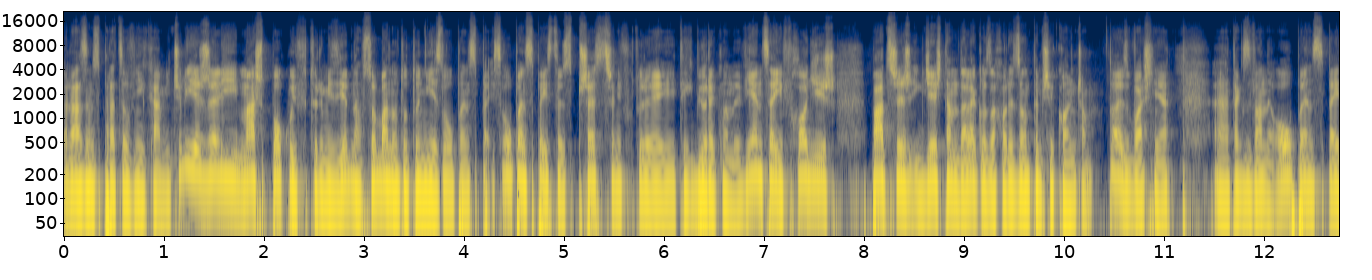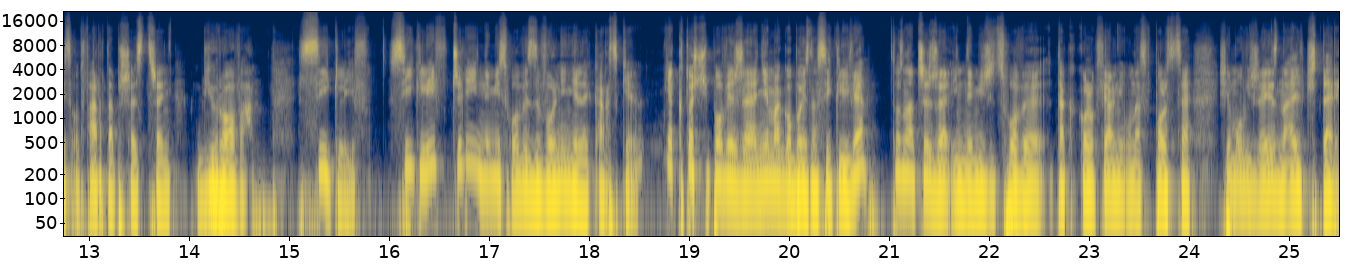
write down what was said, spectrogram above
razem z pracownikami. Czyli jeżeli masz pokój, w którym jest jedna osoba, no to to nie jest open space. Open space to jest przestrzeń, w której tych biurek mamy więcej, wchodzisz, patrzysz i gdzieś tam daleko za horyzontem się kończą. To jest właśnie e, tak zwany open space, otwarta przestrzeń biurowa. Sick leave. Sick leave, czyli innymi słowy zwolnienie lekarskie. Jak ktoś ci powie, że nie ma go, bo jest na sick leave, to znaczy, że innymi słowy, tak kolokwialnie u nas w Polsce się mówi, że jest na L4.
